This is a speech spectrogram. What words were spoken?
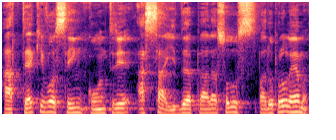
até que você encontre a saída para, a para o problema.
